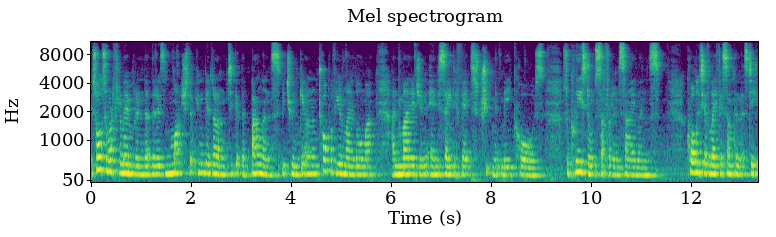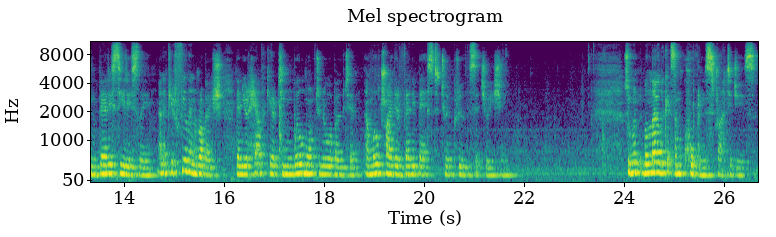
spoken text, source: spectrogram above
It's also worth remembering that there is much that can be done to get the balance between getting on top of your myeloma and managing any side effects treatment may cause. So please don't suffer in silence. Quality of life is something that's taken very seriously, and if you're feeling rubbish, then your healthcare team will want to know about it and will try their very best to improve the situation. So we'll now look at some coping strategies.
